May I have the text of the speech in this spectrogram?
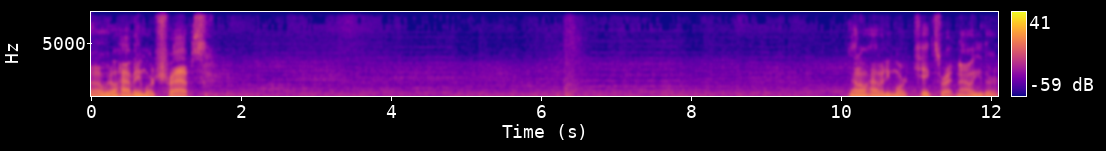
Uh, we don't have any more traps. I don't have any more kicks right now either.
